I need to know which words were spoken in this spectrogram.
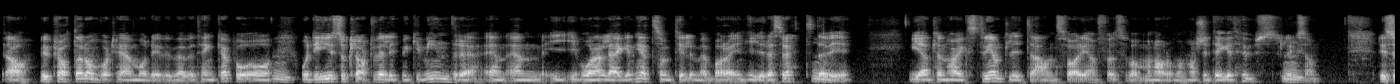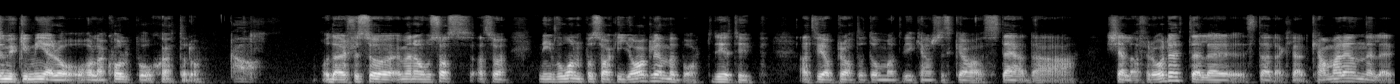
Ja, vi pratar om vårt hem och det vi behöver tänka på. Och, mm. och det är ju såklart väldigt mycket mindre än, än i, i vår lägenhet som till och med bara är en hyresrätt. Mm. Där vi egentligen har extremt lite ansvar i jämförelse med vad man har om man har sitt eget hus. Mm. Liksom. Det är så mycket mer att, att hålla koll på och sköta då. Ja. Och därför så, jag menar hos oss, alltså nivån på saker jag glömmer bort, det är typ att vi har pratat om att vi kanske ska städa källarförrådet eller städa klädkammaren eller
